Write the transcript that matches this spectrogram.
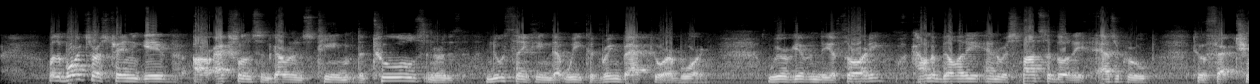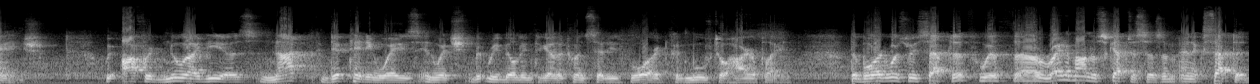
Well, the BoardSource training gave our excellence in governance team the tools and the new thinking that we could bring back to our board. We were given the authority, accountability, and responsibility as a group to effect change. We offered new ideas, not dictating ways in which Rebuilding Together Twin Cities board could move to a higher plane. The board was receptive with the right amount of skepticism and accepted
